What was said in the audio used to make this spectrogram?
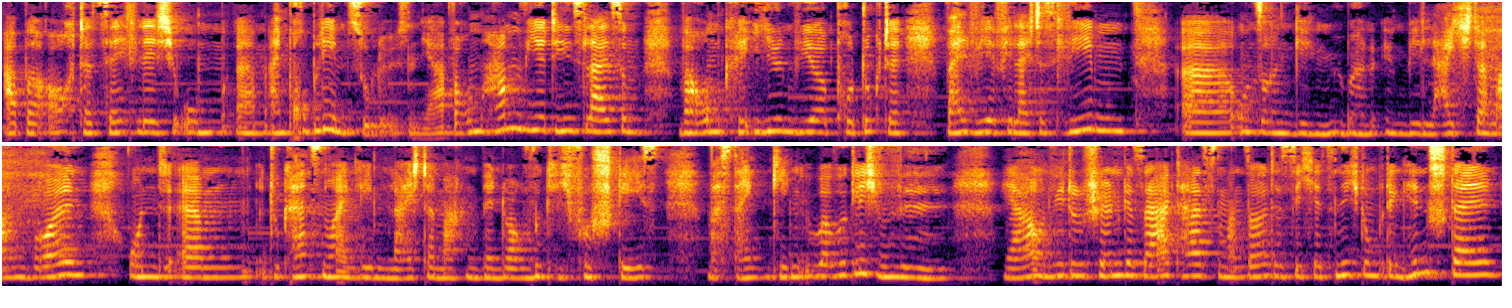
aber auch tatsächlich, um ähm, ein Problem zu lösen. Ja, warum haben wir Dienstleistungen? Warum kreieren wir Produkte? Weil wir vielleicht das Leben äh, unseren Gegenüber irgendwie leichter machen wollen. Und ähm, du kannst nur ein Leben leichter machen, wenn du auch wirklich verstehst, was dein Gegenüber wirklich will. Ja, und wie du schön gesagt hast, man sollte sich jetzt nicht unbedingt hinstellen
